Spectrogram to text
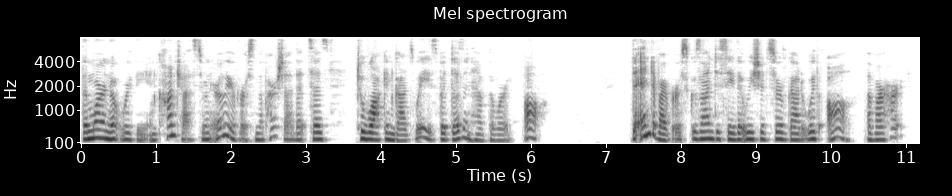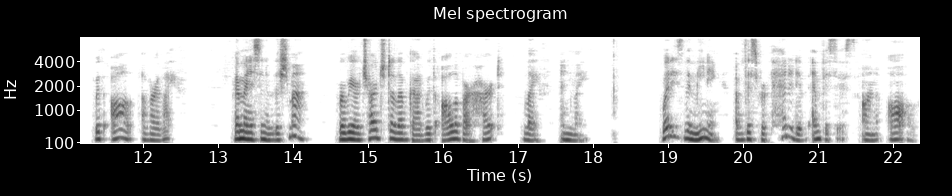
the more noteworthy in contrast to an earlier verse in the Parsha that says to walk in God's ways but doesn't have the word all. The end of our verse goes on to say that we should serve God with all of our heart, with all of our life, reminiscent of the Shema, where we are charged to love God with all of our heart, life, and might. What is the meaning of this repetitive emphasis on all?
